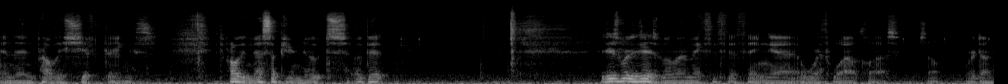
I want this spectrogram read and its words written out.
and then probably shift things probably mess up your notes a bit. It is what it is. We want to make the, the thing uh, a worthwhile class. So we're done.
